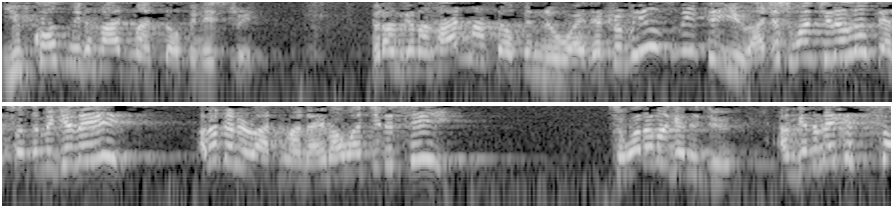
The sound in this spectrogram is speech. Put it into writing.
you've caused me to hide myself in history. But I'm going to hide myself in a way that reveals me to you. I just want you to look. That's what the Megillah is. I'm not going to write my name. I want you to see. So what am I going to do? I'm going to make it so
